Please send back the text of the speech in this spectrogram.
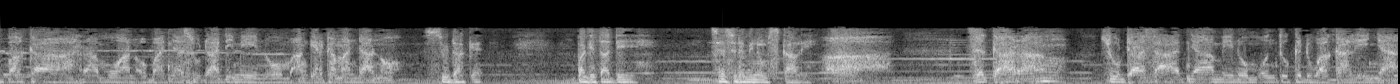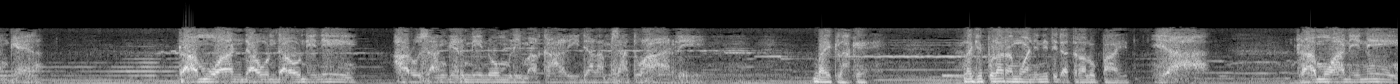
Apakah ramuan obatnya sudah diminum, Angger Kamandano? Sudah, Kek. Pagi tadi saya sudah minum sekali. Ah, sekarang sudah saatnya minum untuk kedua kalinya, Angger. Ramuan daun-daun ini harus Angger minum lima kali dalam satu hari. Baiklah, Kek. Lagi pula ramuan ini tidak terlalu pahit. Ya, ramuan ini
